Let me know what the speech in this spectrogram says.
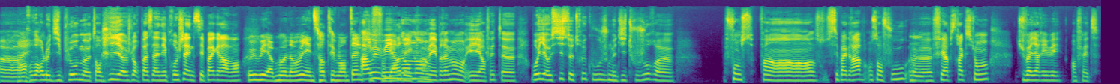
Euh, Ouais. Au revoir le diplôme, tant pis, euh, je le repasse l'année prochaine, c'est pas grave. hein. Oui, oui, à un moment, il y a une santé mentale Ah qu'il oui, faut oui, garder. non, non, mais vraiment. Et en fait, euh, bon, il y a aussi ce truc où je me dis toujours, euh, fonce. Enfin, c'est pas grave, on s'en fout. Mm. fais abstraction, tu vas y arriver, en fait.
